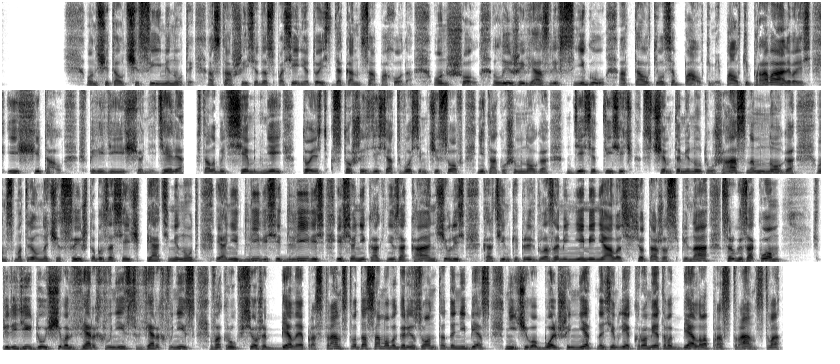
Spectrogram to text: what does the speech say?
Он считал часы и минуты, оставшиеся до спасения, то есть до конца похода. Он шел, лыжи вязли в снегу, отталкивался палками, палки проваливались и считал. Впереди еще неделя, Стало быть, семь дней, то есть 168 часов, не так уж и много. Десять тысяч с чем-то минут ужасно много. Он смотрел на часы, чтобы засечь пять минут, и они длились и длились, и все никак не заканчивались. Картинка перед глазами не менялась, все та же спина с рюкзаком впереди идущего вверх-вниз, вверх-вниз, вокруг все же белое пространство до самого горизонта, до небес. Ничего больше нет на земле, кроме этого белого пространства.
